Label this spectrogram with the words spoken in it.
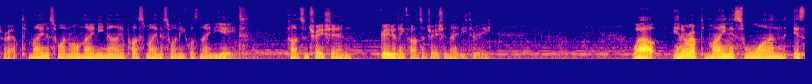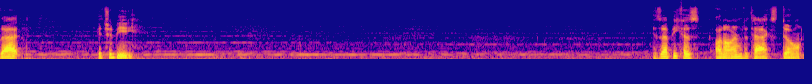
Trapped. Minus 1. Roll 99 plus minus 1 equals 98. Concentration greater than concentration 93. Wow. Interrupt minus 1. Is that. It should be. Is that because unarmed attacks don't?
